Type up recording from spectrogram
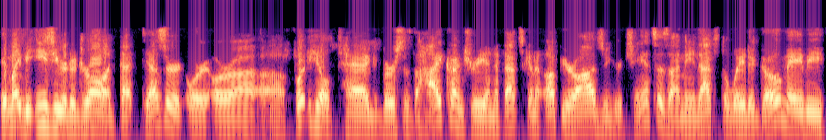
it might be easier to draw at that desert or, or a, a foothill tag versus the high country. And if that's going to up your odds or your chances, I mean, that's the way to go maybe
